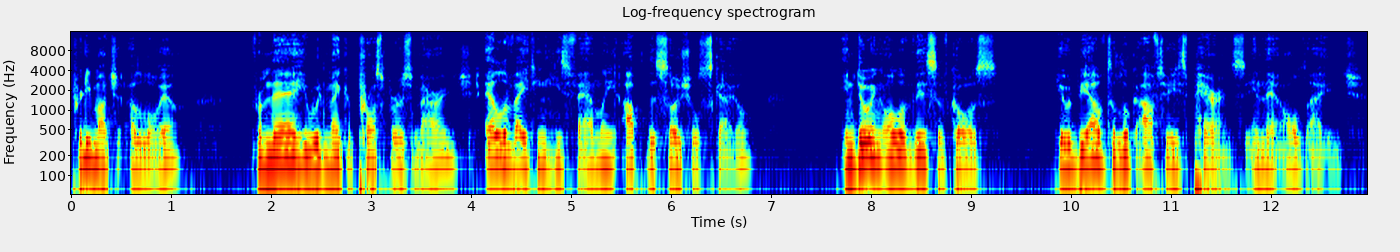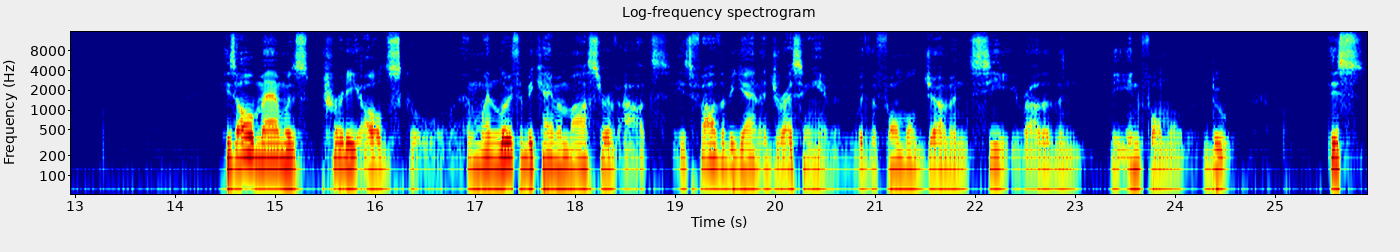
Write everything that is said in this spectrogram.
pretty much a lawyer. From there, he would make a prosperous marriage, elevating his family up the social scale. In doing all of this, of course, he would be able to look after his parents in their old age. His old man was pretty old school, and when Luther became a master of arts, his father began addressing him with the formal German Sie rather than the informal Du. This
